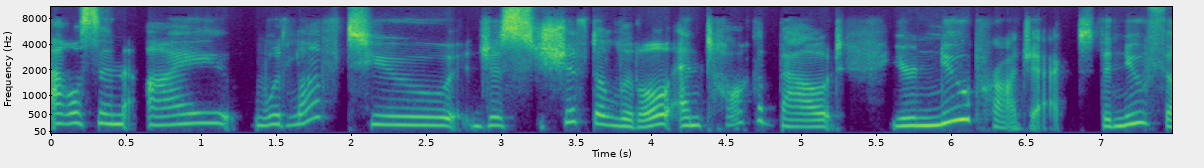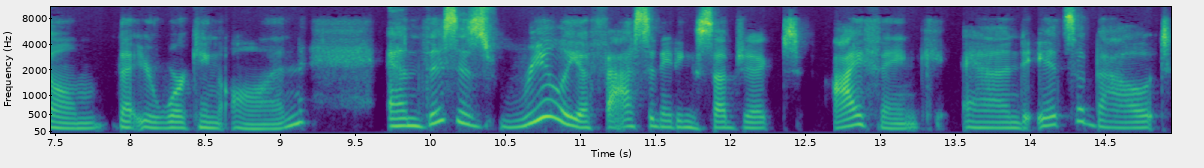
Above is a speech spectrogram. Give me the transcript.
Allison, I would love to just shift a little and talk about your new project, the new film that you're working on. And this is really a fascinating subject I think. And it's about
